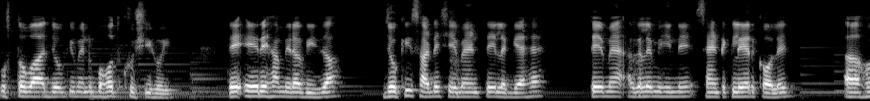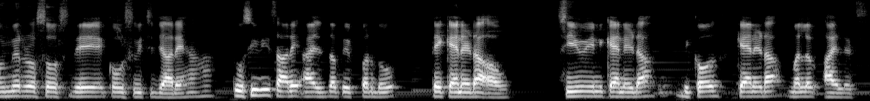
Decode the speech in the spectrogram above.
ਉਸ ਤੋਂ ਬਾਅਦ ਜੋ ਕਿ ਮੈਨੂੰ ਬਹੁਤ ਖੁਸ਼ੀ ਹੋਈ ਤੇ ਇਹ ਰਿਹਾ ਮੇਰਾ ਵੀਜ਼ਾ ਜੋ ਕਿ 6.5 ਬੈਂਡ ਤੇ ਲੱਗਿਆ ਹੈ ਤੇ ਮੈਂ ਅਗਲੇ ਮਹੀਨੇ Saint Clair college human resource ਦੇ ਕੋਰਸ ਵਿੱਚ ਜਾ ਰਿਹਾ ਹਾਂ। ਤੁਸੀਂ ਵੀ ਸਾਰੇ ਆਇਲਸ ਦਾ ਪੇਪਰ ਦਿਓ ਤੇ ਕੈਨੇਡਾ ਆਓ। See you in Canada because Canada ਮਤਲਬ ਆਈਲੈਟਸ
